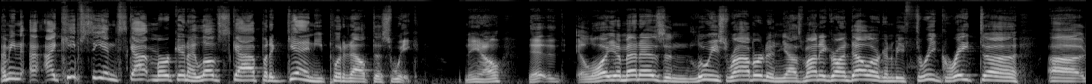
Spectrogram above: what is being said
I mean, I, I keep seeing Scott Merkin. I love Scott, but again, he put it out this week. You know, Eloy Jimenez and Luis Robert and Yasmani Grandal are going to be three great uh, uh,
